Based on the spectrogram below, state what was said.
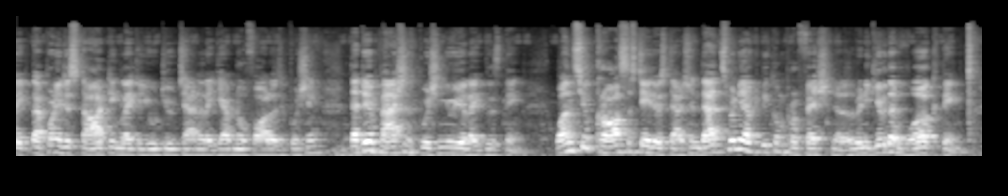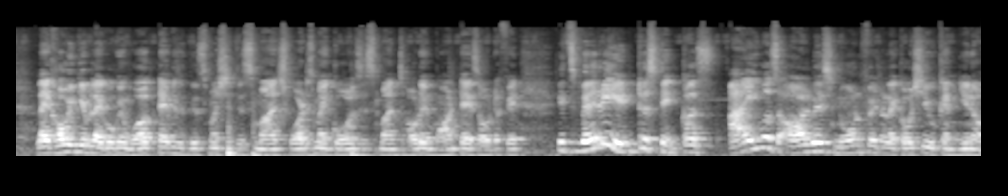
like that point you're just starting like a YouTube channel like you have no followers you're pushing that time passion is pushing you you're like this thing. Once you cross the stage of station, that's when you have to become professional. When you give that work thing, like how you give like okay work time is this much to this much. What is my goals this month? How do I monetize out of it? It's very interesting because I was always known for you know like Kaushi you can you know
